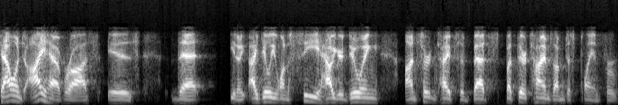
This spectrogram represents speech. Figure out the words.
challenge I have, Ross, is that you know ideally you want to see how you're doing on certain types of bets, but there are times I'm just playing for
